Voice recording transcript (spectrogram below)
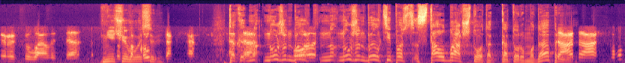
развивалась, да. Ничего Вот себе. так санки. Так Да. ну, нужен, был, ну, нужен был типа столба что-то, к которому, да? при- Да, да, стоп,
